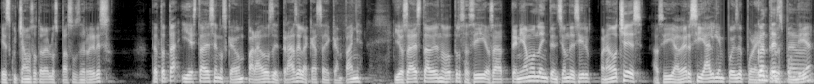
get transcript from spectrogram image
escuchamos otra vez los pasos de regreso. Ta, ta, ta, y esta vez se nos quedaron parados detrás de la casa de campaña. Y o sea, esta vez nosotros así, o sea, teníamos la intención de decir buenas noches, así, a ver si alguien pues de por ahí te respondía,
